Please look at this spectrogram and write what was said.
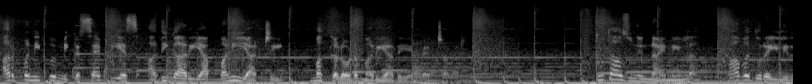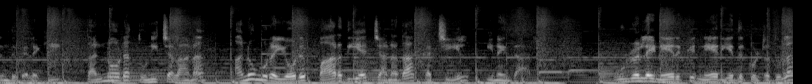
அர்ப்பணிப்பு மிக்க செபிஎஸ் அதிகாரியா பணியாற்றி மக்களோட மரியாதையை பெற்றவர். டூ தௌசண்ட் நைன்ல காவல்துறையிலிருந்து விலகி தன்னோட துணிச்சலான அணுமுறையோடு பாரதிய ஜனதா கட்சியில் இணைந்தார். ஊழலை நேருக்கு நேர் எதிர்கொள்றதுல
